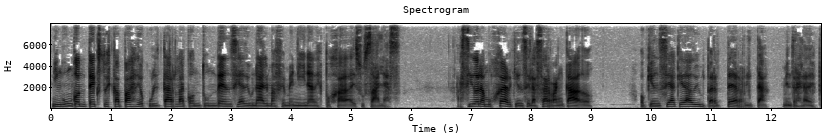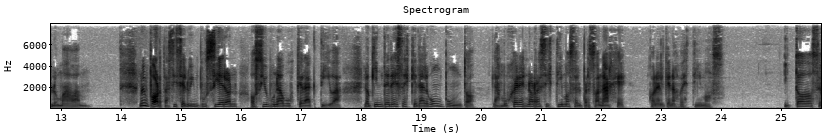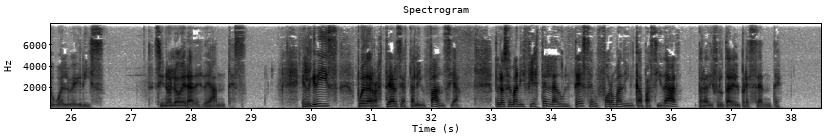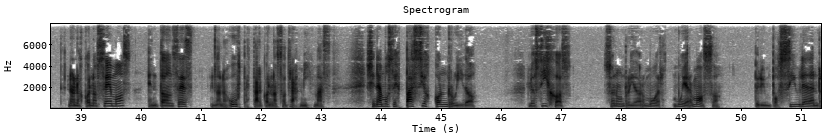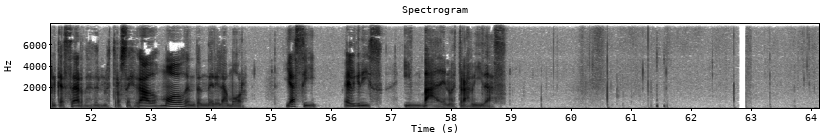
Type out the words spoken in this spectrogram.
Ningún contexto es capaz de ocultar la contundencia de un alma femenina despojada de sus alas. Ha sido la mujer quien se las ha arrancado, o quien se ha quedado impertérrita mientras la desplumaban. No importa si se lo impusieron o si hubo una búsqueda activa, lo que interesa es que en algún punto las mujeres no resistimos el personaje con el que nos vestimos. Y todo se vuelve gris, si no lo era desde antes. El gris puede rastrearse hasta la infancia, pero se manifiesta en la adultez en forma de incapacidad para disfrutar el presente. No nos conocemos, entonces no nos gusta estar con nosotras mismas. Llenamos espacios con ruido. Los hijos son un ruido muy, hermoso, pero imposible de enriquecer desde nuestros sesgados modos de entender el amor. Y así, el gris invade nuestras vidas.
